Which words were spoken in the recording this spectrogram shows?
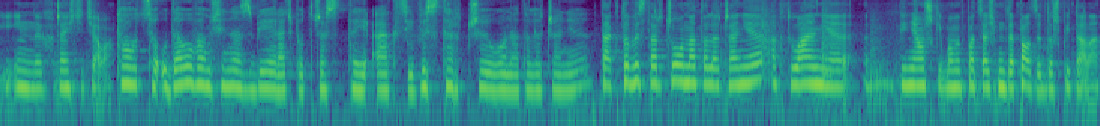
i innych części ciała. To, co udało Wam się nazbierać podczas tej akcji, wystarczyło na to leczenie? Tak, to wystarczyło na to leczenie. Aktualnie pieniążki, bo my wpłacaliśmy depozyt do szpitala.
